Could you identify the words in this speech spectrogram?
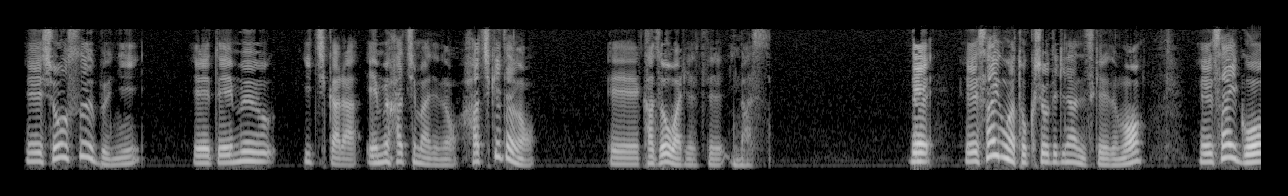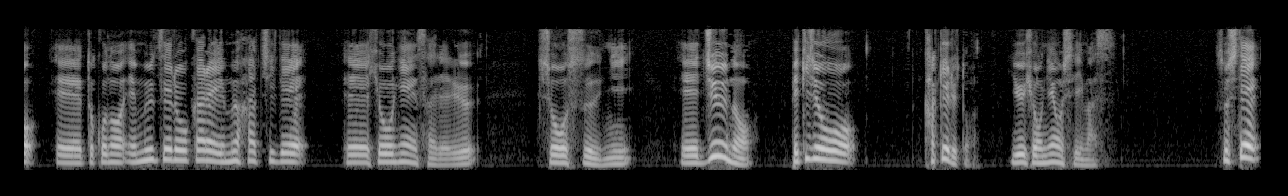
えー、小数部に、えー、と m1 から m8 までの8桁の、えー、数を割り当てています。で、え最後が特徴的なんですけれども、最後、えー、とこの M0 から M8 で表現される小数に10のべき乗をかけるという表現をしています。そして、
